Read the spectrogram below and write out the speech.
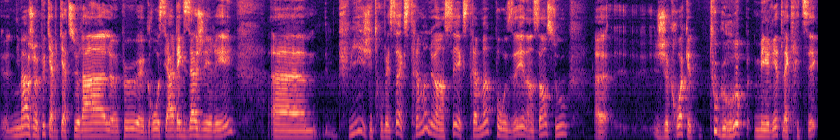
une, image un peu caricaturale, un peu grossière, exagérée. Euh, puis j'ai trouvé ça extrêmement nuancé, extrêmement posé, dans le sens où euh, je crois que tout groupe mérite la critique.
